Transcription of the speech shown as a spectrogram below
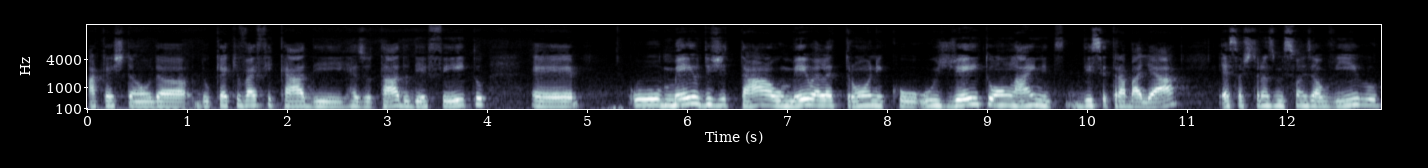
a questão da, do que é que vai ficar de resultado, de efeito, é, o meio digital, o meio eletrônico, o jeito online de se trabalhar, essas transmissões ao vivo,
